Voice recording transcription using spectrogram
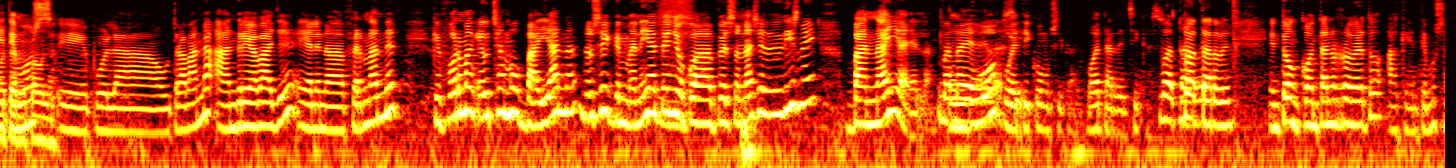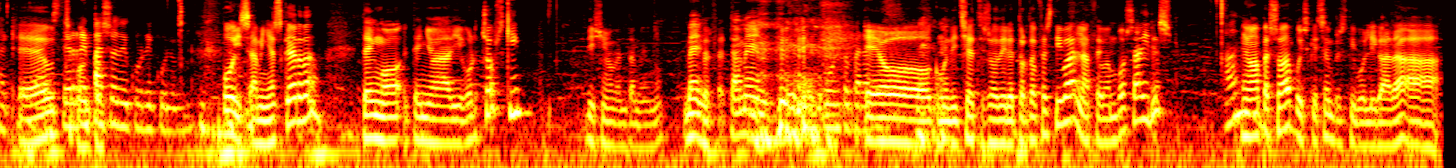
Boa tarde e temos Paula. eh, pola outra banda a Andrea Valle e a Elena Fernández que forman, eu chamo Baiana, non sei que manía teño coa personaxe de Disney, Banaya ela, Banaya un dúo ela, poético sí. musical. Boa tarde, chicas. Boa tarde. Boa tarde. Entón, contanos, Roberto, a quen temos aquí, eu este repaso conto. de currículum. Pois, a miña esquerda, tengo, teño a Diego Orchovsky, Dixen ben tamén, non? Ben, Perfecto. tamén. Punto para e o, como dixestes, o director do festival naceu en Bos Aires, Ah, É unha persoa pois que sempre estivo ligada á,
